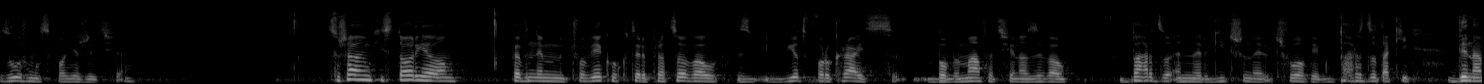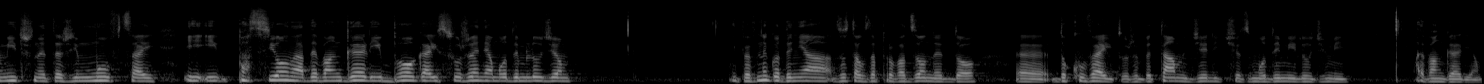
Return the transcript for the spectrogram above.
złóż mu swoje życie. Słyszałem historię o pewnym człowieku, który pracował z Youth for Christ, Bob Muffet się nazywał. Bardzo energiczny człowiek, bardzo taki dynamiczny też i mówca, i, i, i pasjonat Ewangelii, Boga i służenia młodym ludziom. I pewnego dnia został zaprowadzony do, e, do Kuwejtu, żeby tam dzielić się z młodymi ludźmi Ewangelią.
